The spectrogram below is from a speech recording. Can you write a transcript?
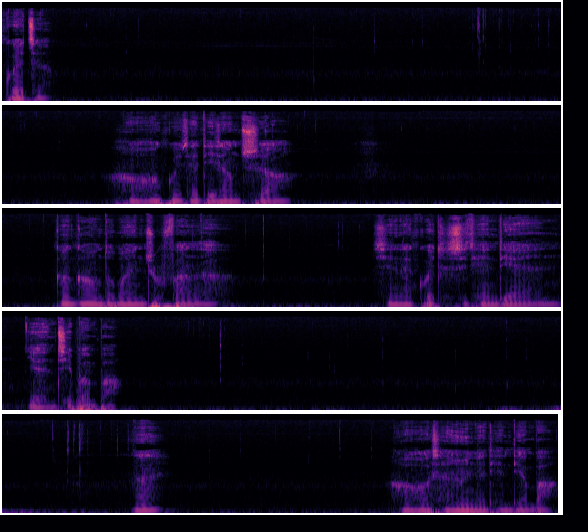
跪着，好好跪在地上吃啊！刚刚我都帮你煮饭了，现在跪着吃甜点也很基本吧？来，好好享用你的甜点吧。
